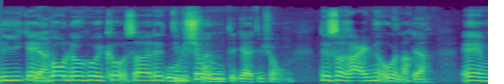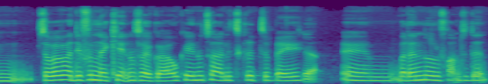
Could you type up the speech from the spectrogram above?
Liga, ja. Ja. hvor lå HIK, så er det divisionen. U17, ja, divisionen. Det er så rækken under. Ja. Øhm, så hvad var det for en erkendelse at gøre? Okay, nu tager jeg lidt skridt tilbage. Ja. Øhm, hvordan nåede du frem til den?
